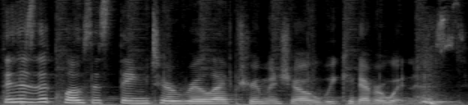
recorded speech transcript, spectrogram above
This is the closest thing to a real life Truman Show we could ever witness.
